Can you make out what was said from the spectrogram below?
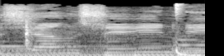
相信你，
